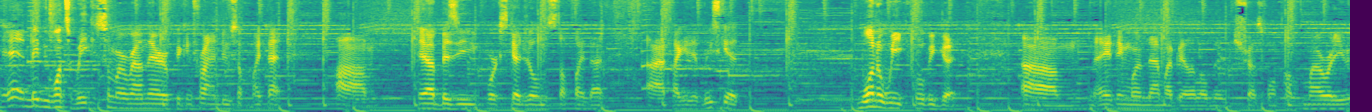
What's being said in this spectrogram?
yeah, maybe once a week, somewhere around there, if we can try and do something like that. Um, yeah, busy work schedule and stuff like that. Uh, if I could at least get one a week, we'll be good. Um, anything more than that might be a little bit stressful on top of my already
